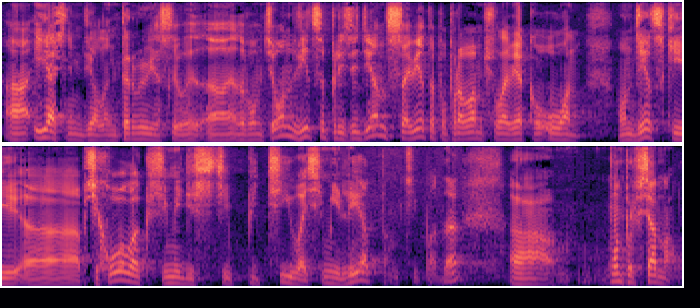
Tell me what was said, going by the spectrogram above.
а, и я с ним делал интервью, если вы э, помните. Он вице-президент Совета по правам человека ООН. Он детский э, психолог, 75-8 лет, там, типа, да, он профессионал.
